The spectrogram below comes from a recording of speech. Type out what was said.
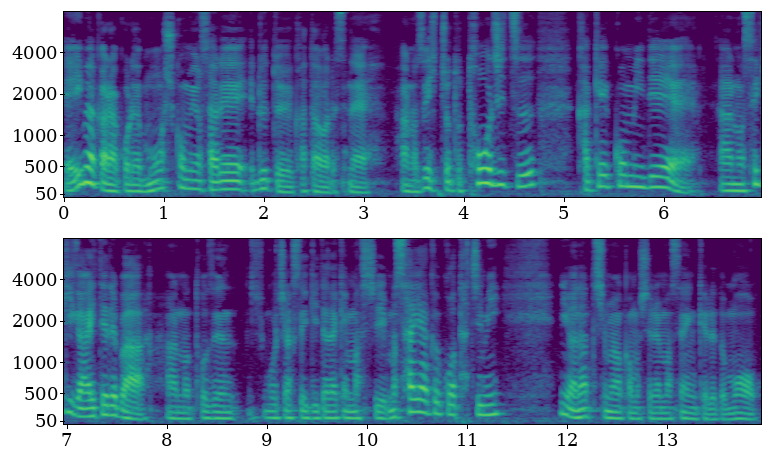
え今からこれ申し込みをされるという方はですねあのぜひちょっと当日駆け込みであの席が空いてればあの当然ご着席いただけますし、まあ、最悪こう立ち見にはなってしまうかもしれませんけれども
